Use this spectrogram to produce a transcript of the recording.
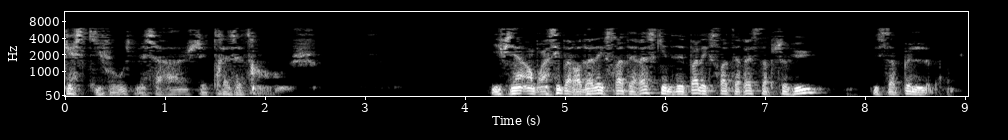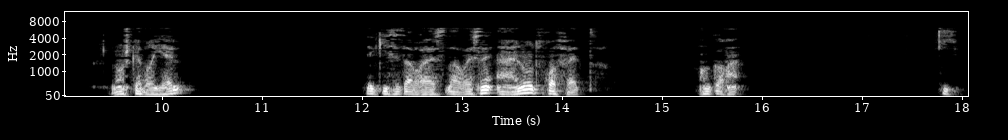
Qu'est-ce qu'il faut ce message? C'est très étrange. Il vient en principe alors d'un extraterrestre qui n'était pas l'extraterrestre absolu, qui s'appelle l'ange Gabriel, et qui s'est adressé à un autre prophète. Encore un. Qui?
